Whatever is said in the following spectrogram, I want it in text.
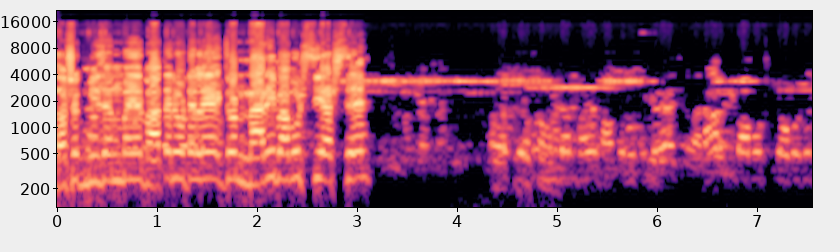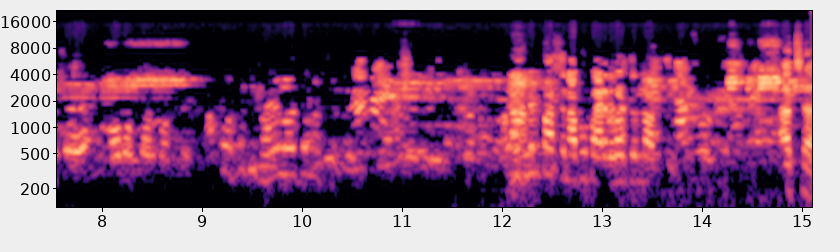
দর্শক মিজান ভাইয়ের ভাতের হোটেলে একজন নারী বাবুর্চি আসছে। আচ্ছা।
